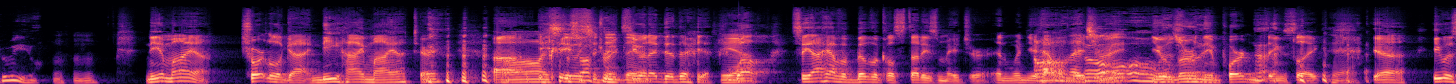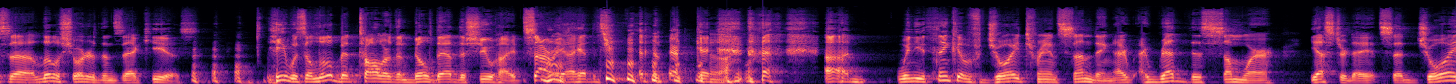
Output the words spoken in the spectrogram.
through you. hmm Nehemiah, short little guy, Nehemiah, Terry. Uh, Oh, I see what soft you drink. See what. I did there? Yeah. Yeah. Well, see, I have a biblical studies major, and when you have Oh, a that's major, right. Oh, you that's learn the important things like Yeah. Yeah. He was uh, a little shorter than Zacchaeus. he was a little bit taller than Bildad the Shuhite. Sorry, I had to throw that in there. Okay. uh, when you think of joy transcending, I, I read this somewhere yesterday. It said, Joy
